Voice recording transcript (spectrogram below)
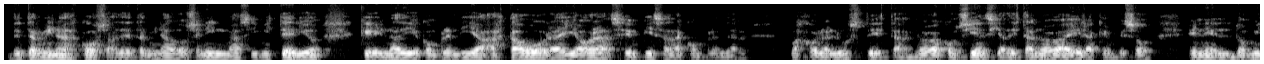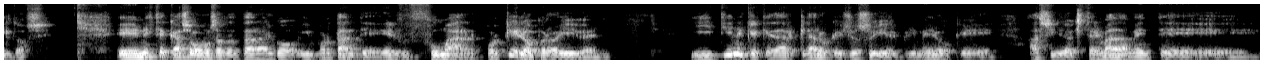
determinadas cosas, determinados enigmas y misterios que nadie comprendía hasta ahora y ahora se empiezan a comprender bajo la luz de esta nueva conciencia, de esta nueva era que empezó en el 2012. En este caso vamos a tratar algo importante, el fumar. ¿Por qué lo prohíben? Y tiene que quedar claro que yo soy el primero que ha sido extremadamente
